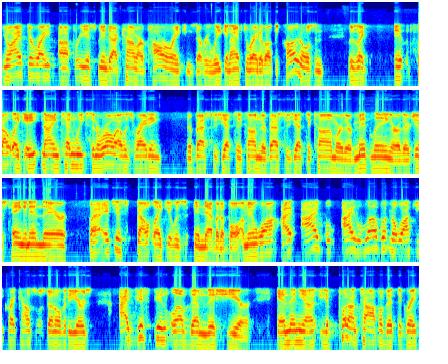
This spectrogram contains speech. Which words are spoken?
You know, I have to write uh, for ESPN.com our power rankings every week, and I have to write about the Cardinals. And it was like it felt like eight, nine, ten weeks in a row. I was writing their best is yet to come, their best is yet to come, or they're middling, or they're just hanging in there but it just felt like it was inevitable. I mean, I I I love what Milwaukee Craig Counsell has done over the years. I just didn't love them this year. And then you you put on top of it the great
